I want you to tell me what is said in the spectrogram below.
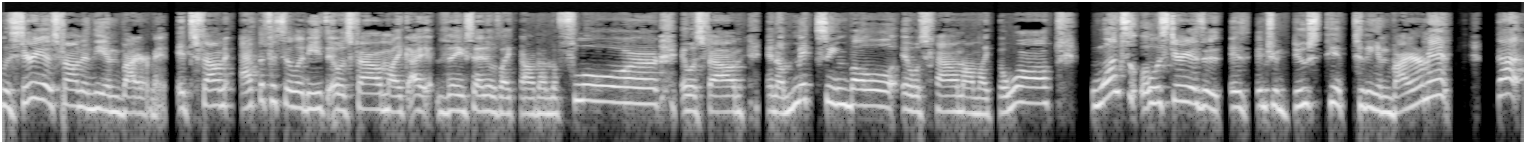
Listeria is found in the environment. It's found at the facilities. It was found like I, they said it was like found on the floor. It was found in a mixing bowl. It was found on like the wall. Once Listeria is, is introduced to, to the environment, that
